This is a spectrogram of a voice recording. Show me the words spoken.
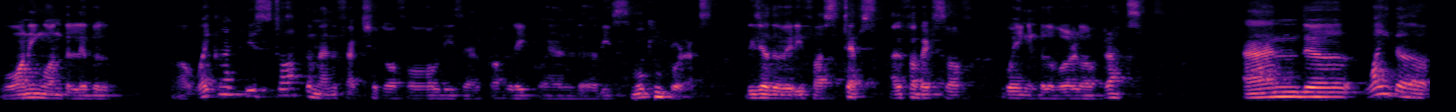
warning on the label? Uh, why can't we stop the manufacture of all these alcoholic and uh, these smoking products? These are the very first steps, alphabets of going into the world of drugs and uh, why the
